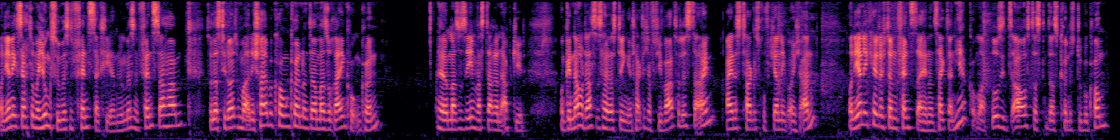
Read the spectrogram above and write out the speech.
Und Yannick sagte immer, Jungs, wir müssen Fenster kreieren. Wir müssen Fenster haben, sodass die Leute mal an die Scheibe kommen können und da mal so reingucken können. Äh, mal so sehen, was darin abgeht. Und genau das ist halt das Ding. Ihr tragt euch auf die Warteliste ein. Eines Tages ruft Yannick euch an und Yannick hält euch dann ein Fenster hin und zeigt dann, hier, guck mal, so sieht's aus, das, das könntest du bekommen.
